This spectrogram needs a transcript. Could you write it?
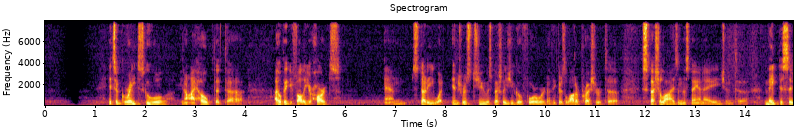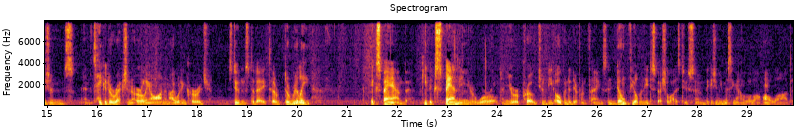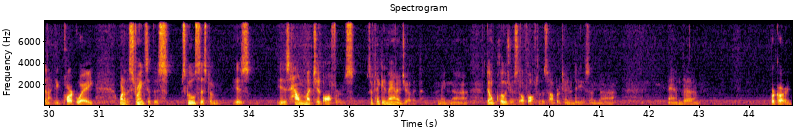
It's a great school. You know, I hope that uh, I hope that you follow your hearts and study what interests you, especially as you go forward. I think there's a lot of pressure to specialize in this day and age and to make decisions and take a direction early on. And I would encourage students today to, to really expand keep expanding your world and your approach and be open to different things and don't feel the need to specialize too soon because you'll be missing out on a lot. On a lot. And I think Parkway, one of the strengths of this school system is is how much it offers. So take advantage of it. I mean, uh, don't close yourself off to those opportunities and uh, and uh, work hard.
